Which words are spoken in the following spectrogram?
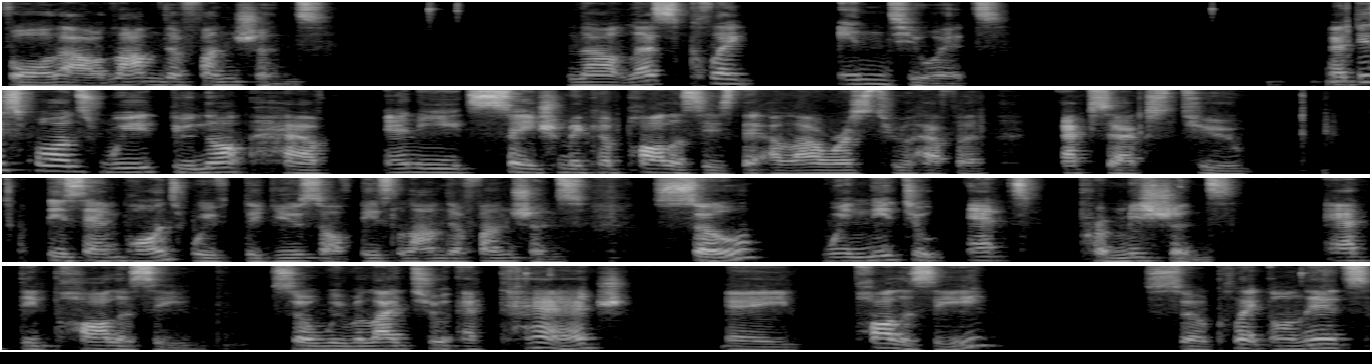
for our Lambda functions. Now let's click into it. At this point, we do not have any SageMaker policies that allow us to have access to these endpoints with the use of these Lambda functions. So we need to add permissions, add the policy. So we would like to attach a policy so click on it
